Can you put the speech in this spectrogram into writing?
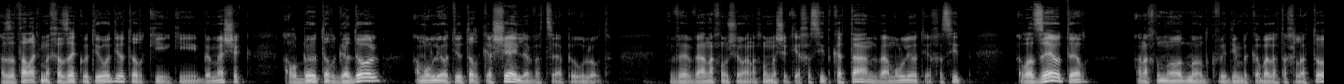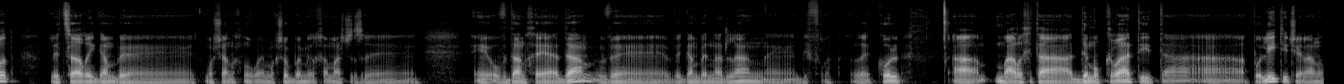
אז אתה רק מחזק אותי עוד יותר, כי, כי במשק הרבה יותר גדול, אמור להיות יותר קשה לבצע פעולות. ו- ואנחנו, שאנחנו משק יחסית קטן ואמור להיות יחסית רזה יותר, אנחנו מאוד מאוד כבדים בקבלת החלטות. לצערי גם ב... כמו שאנחנו רואים עכשיו במלחמה, שזה אה, אובדן חיי אדם, ו... וגם בנדל"ן אה, בפרט. כל המערכת הדמוקרטית, הפוליטית שלנו,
